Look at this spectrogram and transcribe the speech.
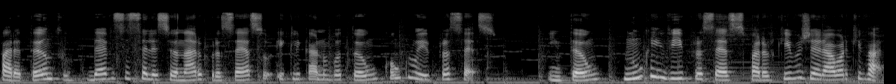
Para tanto, deve-se selecionar o processo e clicar no botão Concluir processo. Então, nunca envie processos para o arquivo geral arquivar.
